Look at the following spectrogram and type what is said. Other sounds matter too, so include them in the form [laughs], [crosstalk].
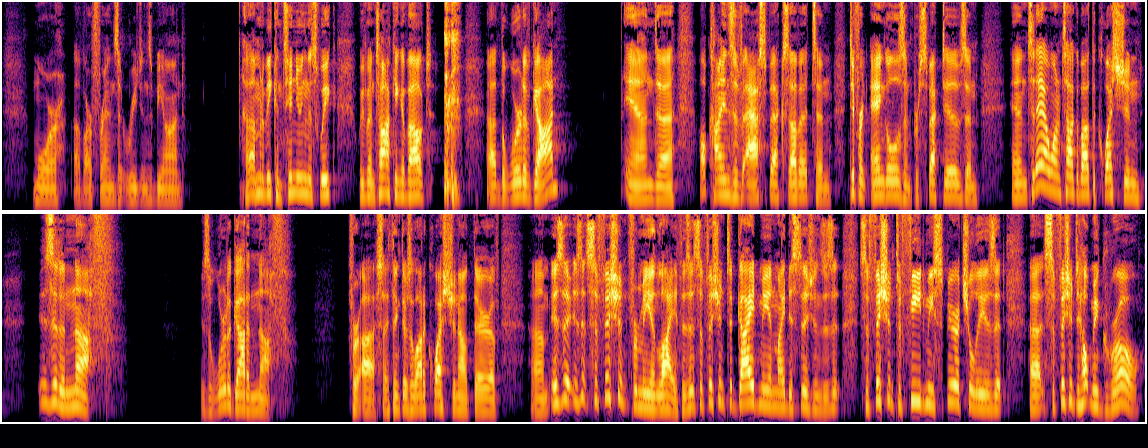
more of our friends at Regions Beyond. Uh, I'm going to be continuing this week. We've been talking about [coughs] uh, the Word of God and uh, all kinds of aspects of it and different angles and perspectives. And, and today I want to talk about the question is it enough? Is the Word of God enough for us? I think there's a lot of question out there of um, is, it, is it sufficient for me in life? Is it sufficient to guide me in my decisions? Is it sufficient to feed me spiritually? Is it uh, sufficient to help me grow?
